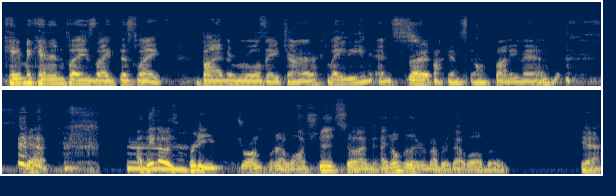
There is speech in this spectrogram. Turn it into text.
Kate McKinnon plays like this like by the rules HR lady, and Right. fucking so funny, man. Yeah. I think I was pretty drunk when I watched it, so I'm, I don't really remember that well. But yeah.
